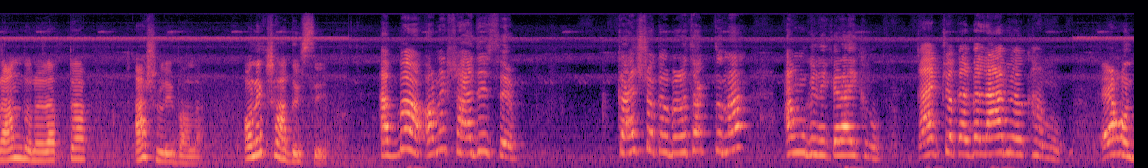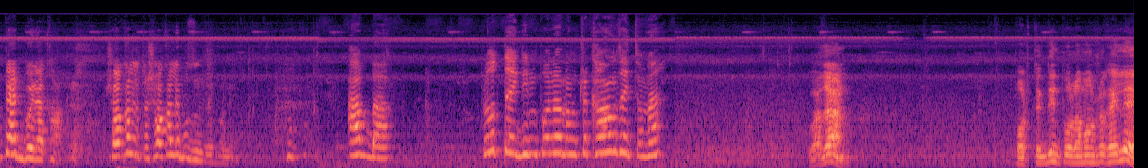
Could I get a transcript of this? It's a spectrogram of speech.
রান্ধনের রাতটা আসলেই বালা। অনেক স্বাদ আব্বা অনেক স্বাদ হয়েছে কাল সকালবেলা থাকতো না আমাকে রেখে রাখব কাল সকালবেলা আমিও খামু। এখন পেট বইরা খা। সকালে তো সকালে বুঝুন দেবো আব্বা প্রত্যেকদিন পোলা মাংস খাওয়া যাইতো না? বাজান প্রত্যেকদিন পোলা মাংস খাইলে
